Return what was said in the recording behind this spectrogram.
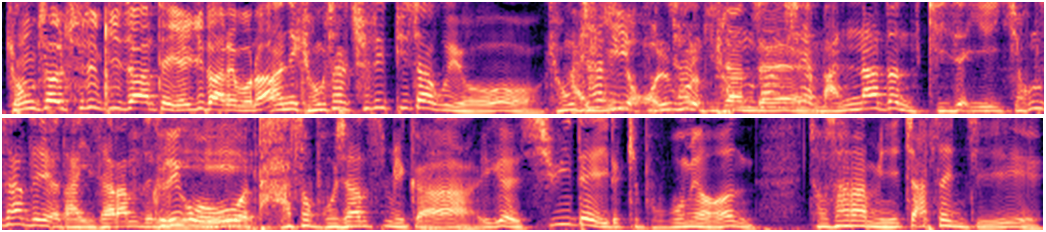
경찰 출입 기자한테 얘기도 안 해보나? 아니 경찰 출입 기자고요. 경찰이 아, 이 얼굴 경찰 기자인데. 평상시에 만나던 기자 이 형사들이요 다 이 사람들이 그리고 다서 보지 않습니까? 이게 시위대 이렇게 보면 저 사람이 짭센지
